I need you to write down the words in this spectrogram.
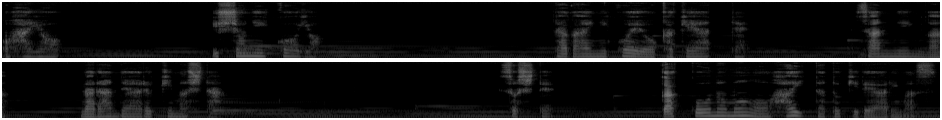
おはよう。一緒に行こうよ。互いに声を掛け合って、三人が並んで歩きました。そして、学校の門を入った時であります。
